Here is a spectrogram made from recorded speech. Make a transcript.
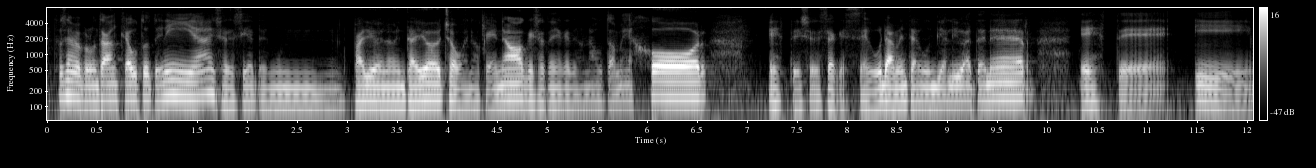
entonces me preguntaban qué auto tenía, y yo decía, tengo un palio del 98, bueno, que no, que yo tenía que tener un auto mejor. Este, yo decía que seguramente algún día lo iba a tener. Este, y,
